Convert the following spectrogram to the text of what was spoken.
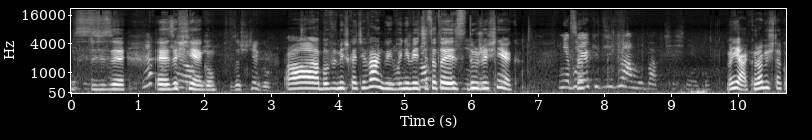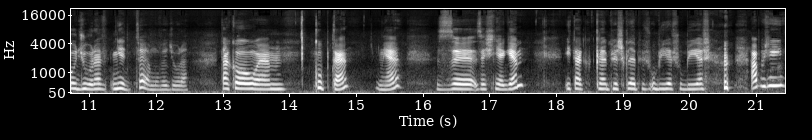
z, z, e, ze śniegu. Ze śniegu. A, bo wy mieszkacie w Anglii, wy nie wiecie co to jest duży śnieg. Nie, bo Co? ja kiedyś byłam u babci śniegu. No jak, robisz taką dziurę, w- nie, co ja mówię dziurę? Taką em, kubkę, nie? Z, ze śniegiem i tak klepiesz, klepiesz, ubijesz, ubijesz, a później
